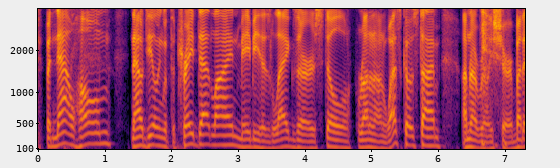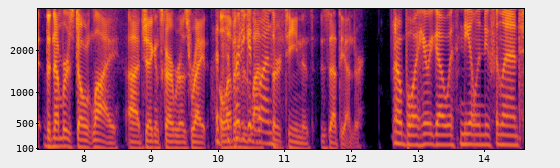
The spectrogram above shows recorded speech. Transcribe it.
but now home, now dealing with the trade deadline. Maybe his legs are still running on West Coast time. I'm not really sure, but the numbers don't lie. Uh, Jag and Scarborough's right. That's a 11 of his last one. 13 is, is at the under. Oh boy, here we go with Neil in Newfoundland.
